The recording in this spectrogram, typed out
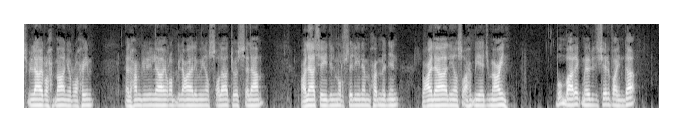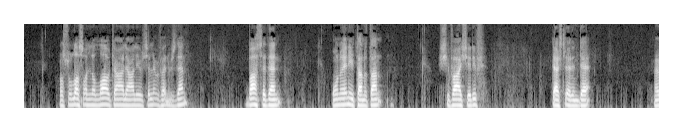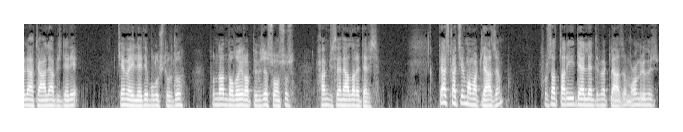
Bismillahirrahmanirrahim. Elhamdülillahi Rabbil alemin. Esselatu vesselam. Ala seyyidil murseline Muhammedin ve ala alihi sahbihi ecma'in. Bu mübarek Mevlid-i Şerif ayında Resulullah sallallahu teala aleyhi ve sellem Efendimiz'den bahseden, onu en iyi tanıtan Şifa-i Şerif derslerinde Mevla Teala bizleri cem eyledi, buluşturdu. Bundan dolayı Rabbimize sonsuz hamdü senalar ederiz. Ders kaçırmamak lazım. Fırsatları iyi değerlendirmek lazım. Ömrümüz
